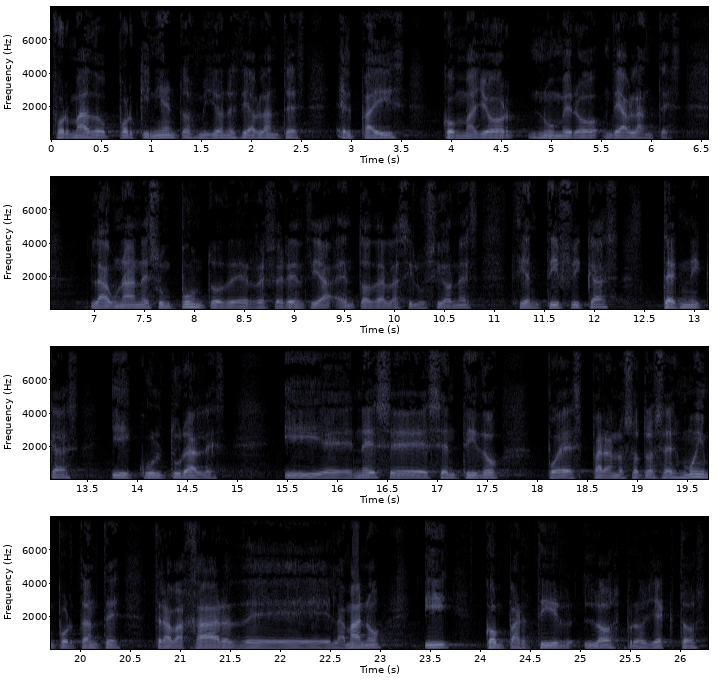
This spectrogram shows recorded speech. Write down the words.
formado por 500 millones de hablantes, el país con mayor número de hablantes. La UNAM es un punto de referencia en todas las ilusiones científicas, técnicas y culturales. Y en ese sentido, pues para nosotros es muy importante trabajar de la mano y compartir los proyectos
